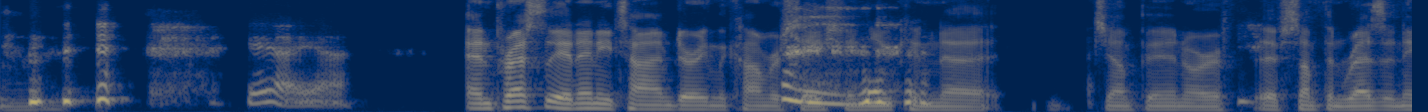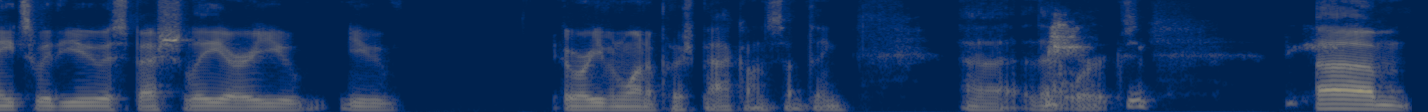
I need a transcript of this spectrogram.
All right. yeah, yeah. And Presley, at any time during the conversation, you can uh, jump in, or if, if something resonates with you, especially, or you you, or even want to push back on something, uh, that works. Um,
